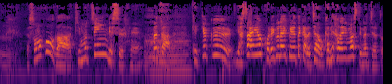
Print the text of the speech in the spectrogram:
うん。その方が気持ちいいんですよね。なんか結局野菜をこれぐらいくれたからじゃあお金払いますってなっちゃうと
